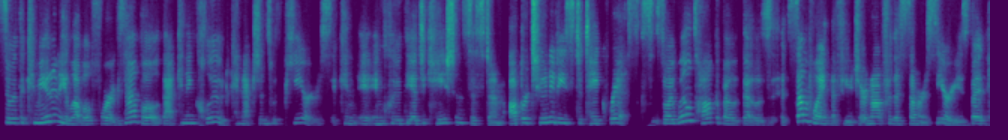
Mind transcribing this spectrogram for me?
So, at the community level, for example, that can include connections with peers, it can include the education system, opportunities to take risks. So, I will talk about those at some point in the future, not for this summer series, but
